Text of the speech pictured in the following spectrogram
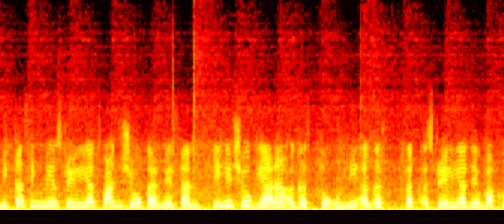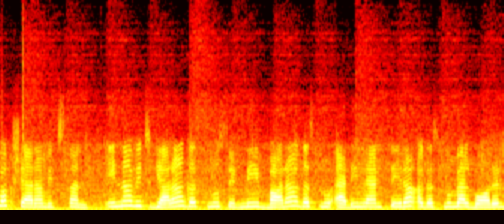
ਮਿੱਕਾ ਸਿੰਘ ਨੇ ਆਸਟ੍ਰੇਲੀਆ 'ਚ ਪੰਜ ਸ਼ੋਅ ਕਰਨੇ ਸਨ। ਇਹ ਸ਼ੋਅ 11 ਅਗਸਤ ਤੋਂ 19 ਅਗਸਤ ਤੱਕ ਆਸਟ੍ਰੇਲੀਆ ਦੇ ਵੱਖ-ਵੱਖ ਸ਼ਹਿਰਾਂ ਵਿੱਚ ਸਨ। ਇਨ੍ਹਾਂ ਵਿੱਚ 11 ਅਗਸਤ ਨੂੰ ਸਿਡਨੀ 12 ਅਗਸਤ ਨੂੰ ਐਡੀਲੈਂਡ 13 ਅਗਸਤ ਨੂੰ ਮੈਲਬੌਰਨ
